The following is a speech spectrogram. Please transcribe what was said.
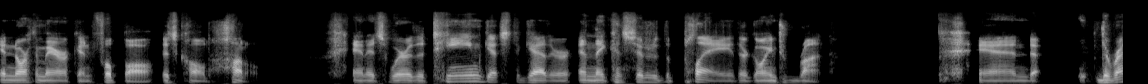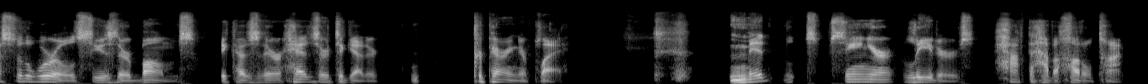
in North American football. It's called huddle. And it's where the team gets together and they consider the play they're going to run. And the rest of the world sees their bums because their heads are together preparing their play. Mid senior leaders have to have a huddle time.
